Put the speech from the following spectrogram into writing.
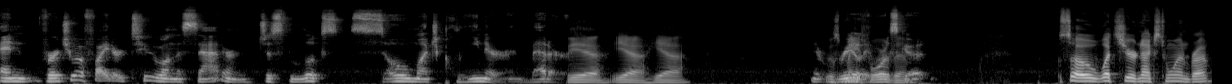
And Virtua Fighter 2 on the Saturn just looks so much cleaner and better. Yeah, yeah, yeah. it was made for looks them. good. So, what's your next one, bro?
